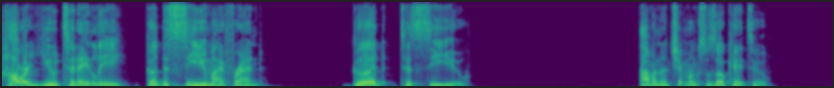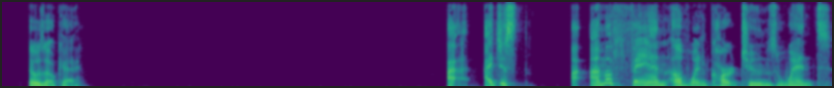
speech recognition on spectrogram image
How are you today, Lee? Good to see you, my friend. Good to see you. Alvin and the Chipmunks was okay too. It was okay. I I just I, I'm a fan of when cartoons went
